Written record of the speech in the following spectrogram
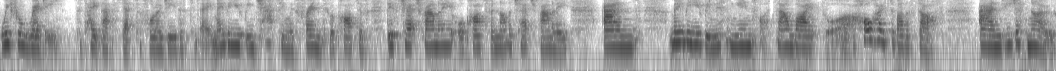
we feel ready to take that step to follow Jesus today. Maybe you've been chatting with friends who are part of this church family or part of another church family, and maybe you've been listening in to our sound bites or a whole host of other stuff, and you just know,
